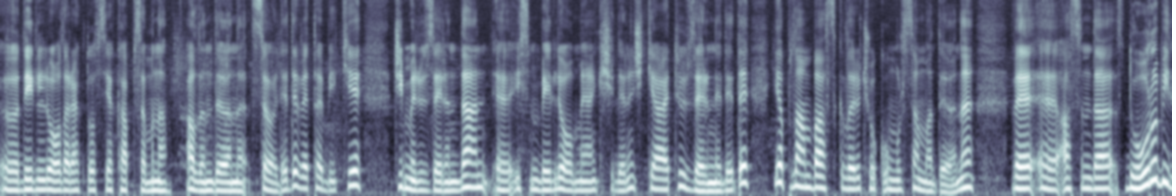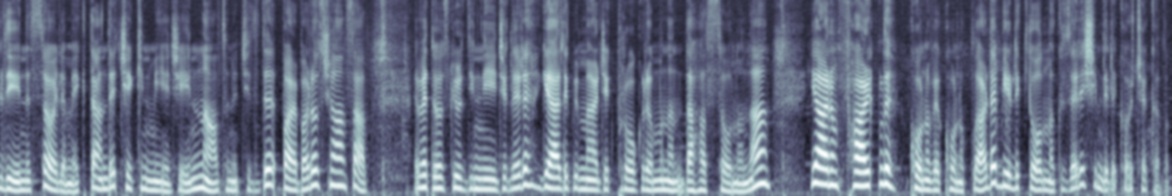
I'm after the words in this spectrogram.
e, delili olarak dosya kapsamına alındığını söyledi ve tabii ki Cimer üzerinden e, ismi belli olmayan kişilerin şikayeti üzerine dedi yapılan baskıları çok umursamadığını ve e, aslında doğru bildiğini söylemekten de çekinmeyeceğinin altını çizdi Barbaros Şansal. Evet Özgür dinleyicileri geldik bir mercek programının daha sonuna. Yarın farklı konu ve konuklarda birlikte olmak üzere şimdilik hoşçakalın.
